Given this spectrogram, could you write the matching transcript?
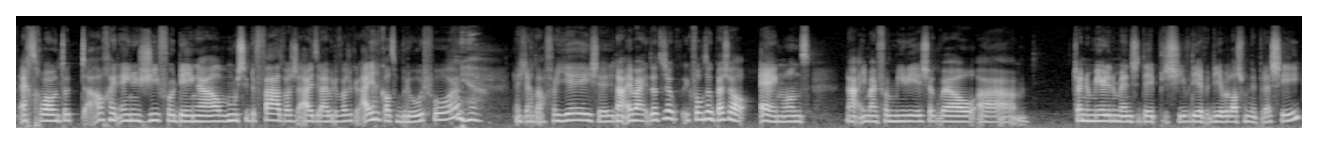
Echt gewoon totaal geen energie voor dingen. Al moest ik de vaatwasser uitrijden, daar was ik er eigenlijk al te beroerd voor. Ja. Dat je dacht van jezus. Nou, en maar dat is ook, ik vond het ook best wel eng. Want nou, in mijn familie is ook wel. ehm, zijn er meerdere mensen depressief. Die hebben, die hebben last van depressie.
